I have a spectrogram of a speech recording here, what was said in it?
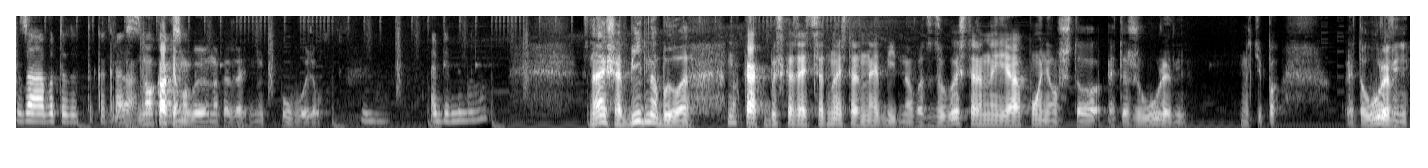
За вот этот как да. раз? Ну, а как я могу ее наказать? Ну, типа уволил. Обидно было? Знаешь, обидно было. Ну, как бы сказать, с одной стороны обидно, вот с другой стороны я понял, что это же уровень. Ну, типа, это уровень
